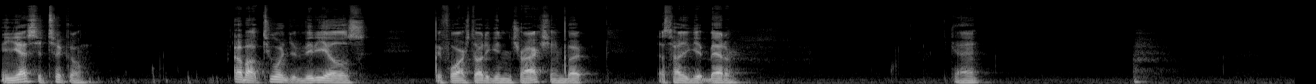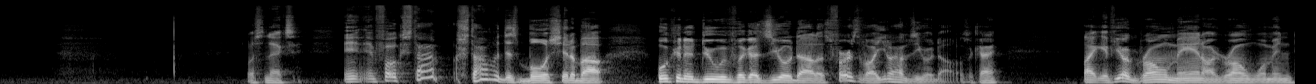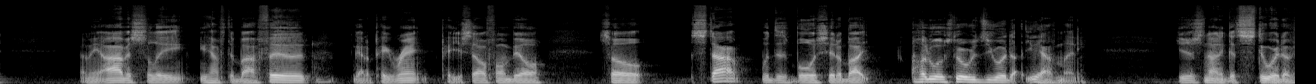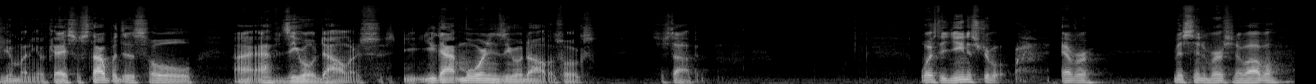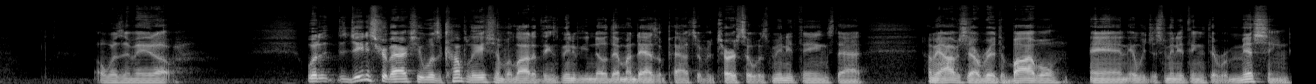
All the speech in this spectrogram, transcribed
and yes, it took a, about 200 videos before I started getting traction, but that's how you get better. Okay. What's next? And, and folks, stop stop with this bullshit about what can I do if I got zero dollars. First of all, you don't have zero dollars, okay? Like if you're a grown man or a grown woman, I mean, obviously you have to buy food, you got to pay rent, pay your cell phone bill. So stop with this bullshit about how do I start with zero dollars? You have money. You're just not a good steward of your money, okay? So stop with this whole I have zero dollars. You got more than zero dollars, folks. So stop it. Was the Genie Script ever missing a verse in the Bible? Or was it made up? Well, the Genie Script actually was a compilation of a lot of things. Many of you know that my dad's a pastor of a church, so it was many things that, I mean, obviously I read the Bible, and it was just many things that were missing,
